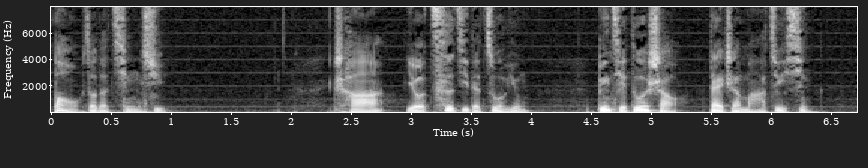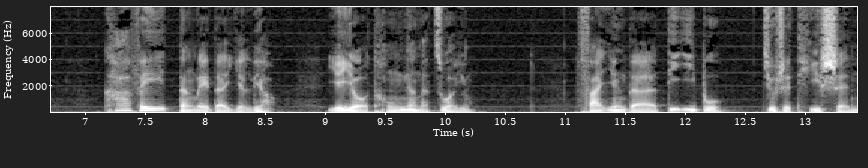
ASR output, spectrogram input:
暴躁的情绪。茶有刺激的作用，并且多少带着麻醉性。咖啡等类的饮料也有同样的作用。反应的第一步就是提神。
